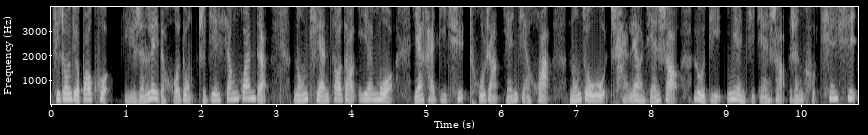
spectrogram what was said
其中就包括。与人类的活动直接相关的农田遭到淹没，沿海地区土壤盐碱化，农作物产量减少，陆地面积减少，人口迁徙，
